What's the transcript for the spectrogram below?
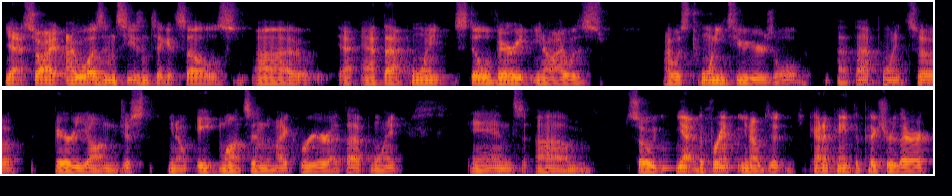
yeah so i, I was in season ticket sales uh, at, at, that point still very you know i was i was 22 years old at that point so very young just you know eight months into my career at that point. And um, so yeah the front you know to kind of paint the picture there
